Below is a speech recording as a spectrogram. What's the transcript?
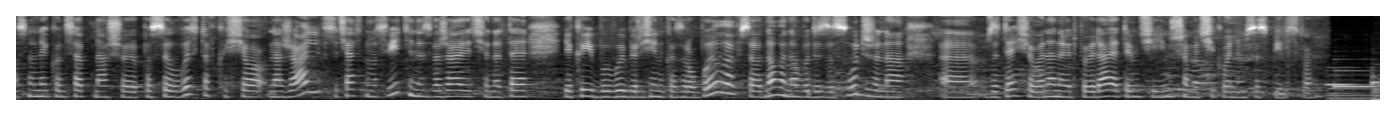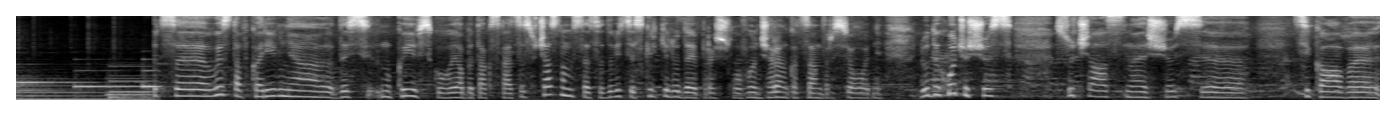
основний концепт нашої посил виставки, що на жаль, в сучасному світі, незважаючи на те, який би вибір жінка зробила, все одно вона буде засуджена е, за те, що вона не відповідає тим чи іншим очікуванням суспільства. Це виставка рівня десь ну київського, я би так сказала. Це сучасне мистецтво. Дивіться, скільки людей прийшло в Гончаренко центр сьогодні. Люди хочуть щось сучасне, щось е, цікаве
